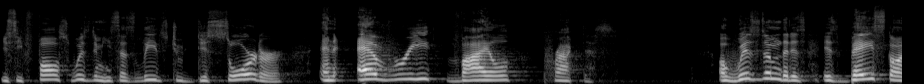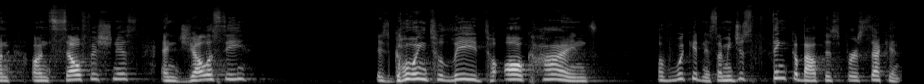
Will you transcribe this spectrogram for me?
You see, false wisdom, he says, leads to disorder and every vile practice. A wisdom that is, is based on, on selfishness and jealousy is going to lead to all kinds of wickedness. I mean, just think about this for a second.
